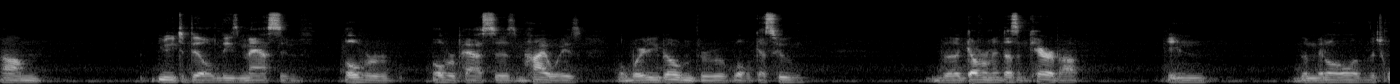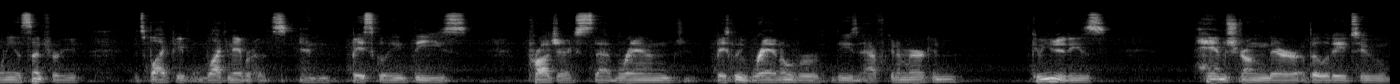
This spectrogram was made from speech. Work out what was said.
um, you need to build these massive over overpasses and highways. Well, where do you build them through? Well, guess who the government doesn't care about in the middle of the 20th century? It's black people, black neighborhoods, and basically these projects that ran basically ran over these African American communities hamstrung their ability to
